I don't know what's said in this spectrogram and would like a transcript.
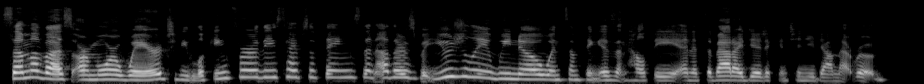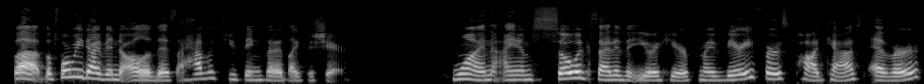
Some of us are more aware to be looking for these types of things than others, but usually we know when something isn't healthy and it's a bad idea to continue down that road. But before we dive into all of this, I have a few things that I'd like to share. One, I am so excited that you are here for my very first podcast ever.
